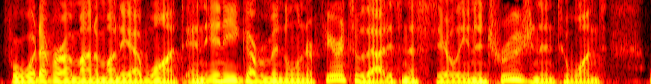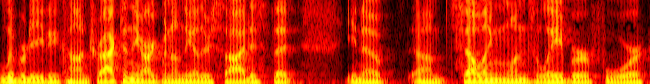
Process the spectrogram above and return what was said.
for whatever amount of money I want. And any governmental interference with that is necessarily an intrusion into one's liberty to contract. And the argument on the other side is that you know um, selling one's labor for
